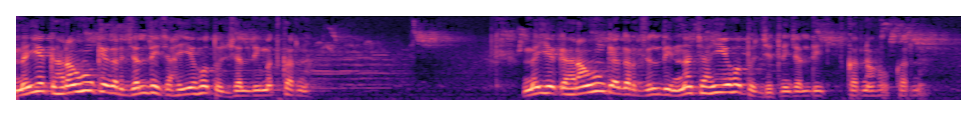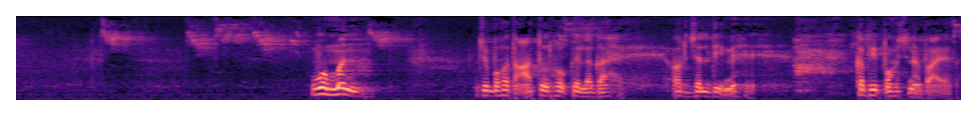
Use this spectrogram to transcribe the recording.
मैं ये कह रहा हूँ कि अगर जल्दी चाहिए हो तो जल्दी मत करना। मैं ये कह रहा हूँ कि अगर जल्दी न चाहिए हो तो जितनी जल्दी करना हो, करना। वो मन जो बहुत आतुर होकर लगा है और जल्दी में है, कभी पहुँच ना पाएगा।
